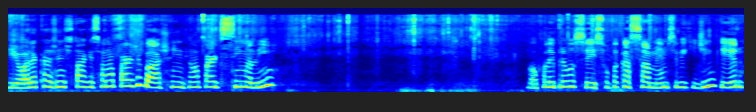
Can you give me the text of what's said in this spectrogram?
E olha que a gente tá aqui só na parte de baixo, hein? Tem uma parte de cima ali. Igual eu falei pra vocês, se for pra caçar mesmo, você fica o dia inteiro.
